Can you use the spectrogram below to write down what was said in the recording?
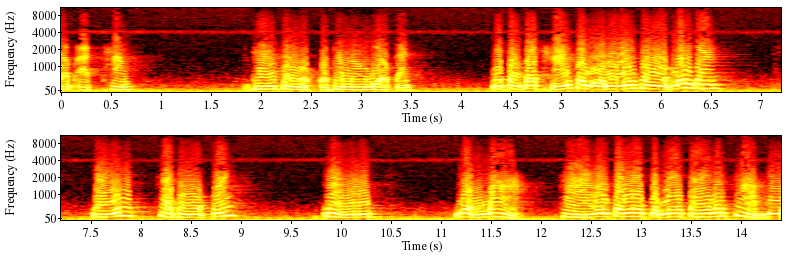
กับอัตธรรมทางสงบก็ทำนองเดียวกัน ไม่ต้องไปถามคนอื่นว่ามันสงบหรือยัง อย่างนี้ใช่สงบไหมนั่นมันเรื่องบ้าถามันเป็นในจิตในใจมันทราบดี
